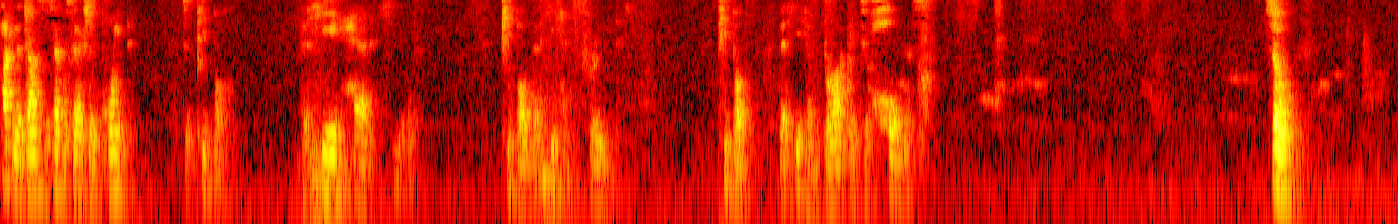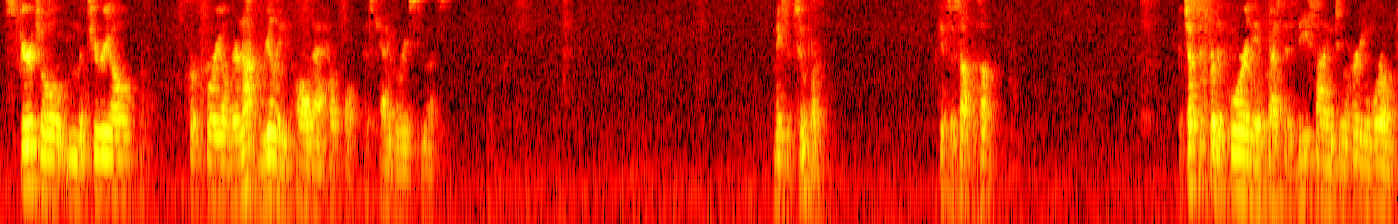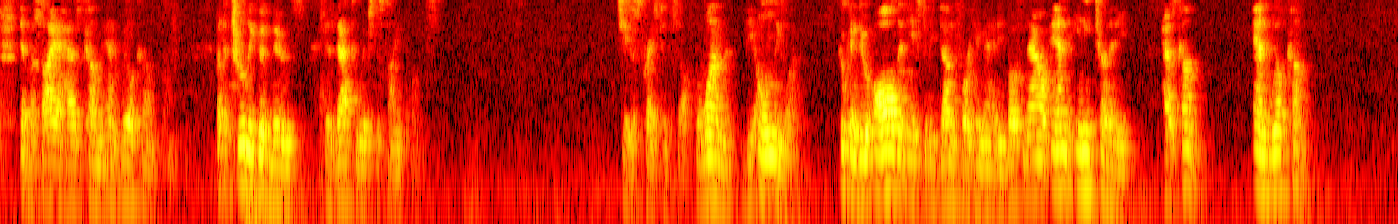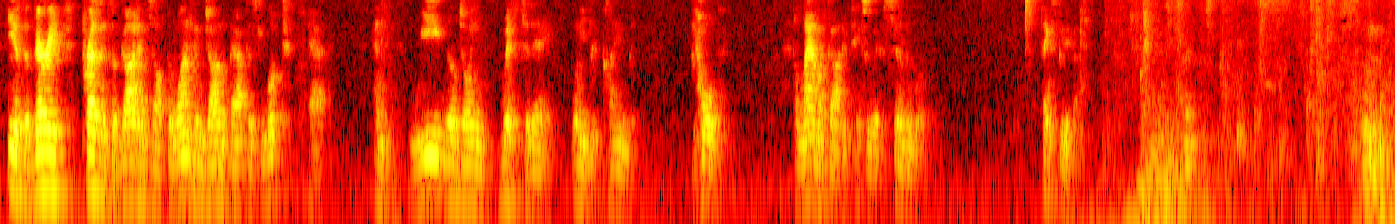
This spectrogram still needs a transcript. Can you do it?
talking to John's disciples, could actually point to people that he had healed, people that he had freed, people that he had brought into wholeness. So, spiritual, material, corporeal, they're not really all that helpful as categories to us. Makes it simpler, gets us off the hook. But justice for the poor and the oppressed is the sign to a hurting world that Messiah has come and will come. But the truly good news is that to which the sign points. Jesus Christ Himself, the one, the only one, who can do all that needs to be done for humanity, both now and in eternity, has come and will come. He is the very presence of God Himself, the one whom John the Baptist looked at, and we will join with today when he proclaimed, Behold, the Lamb of God who takes away the sin of the world. Thanks be to God. うん。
